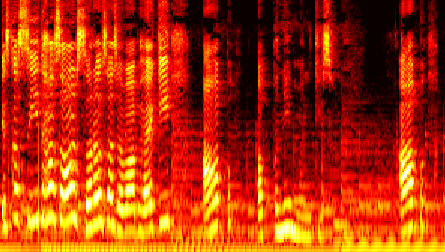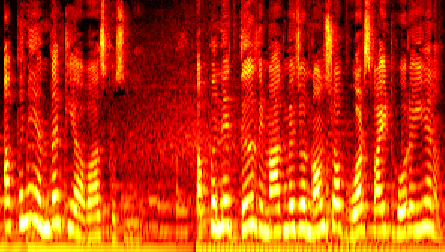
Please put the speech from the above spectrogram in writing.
इसका सीधा सा और सरल सा जवाब है कि आप अपने मन की सुने। आप अपने अंदर की आवाज़ को सुने। अपने दिल दिमाग में जो नॉन स्टॉप वर्ड्स फाइट हो रही है ना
